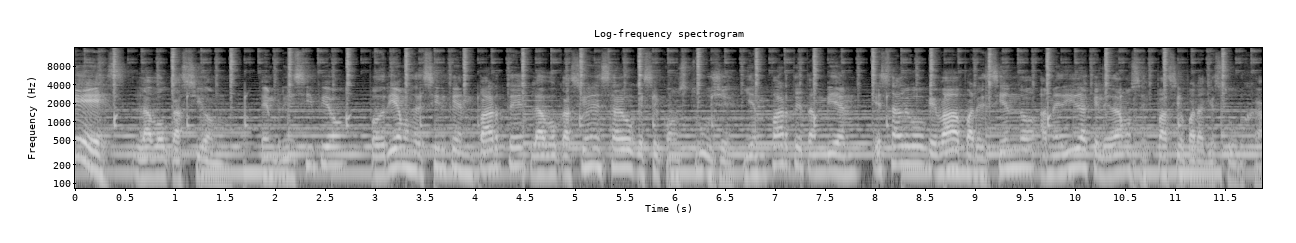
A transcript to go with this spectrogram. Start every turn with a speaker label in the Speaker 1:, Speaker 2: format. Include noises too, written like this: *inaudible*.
Speaker 1: ¿Qué es la vocación? En principio, podríamos decir que en parte la vocación es algo que se construye y en parte también es algo que va apareciendo a medida que le damos espacio para que surja.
